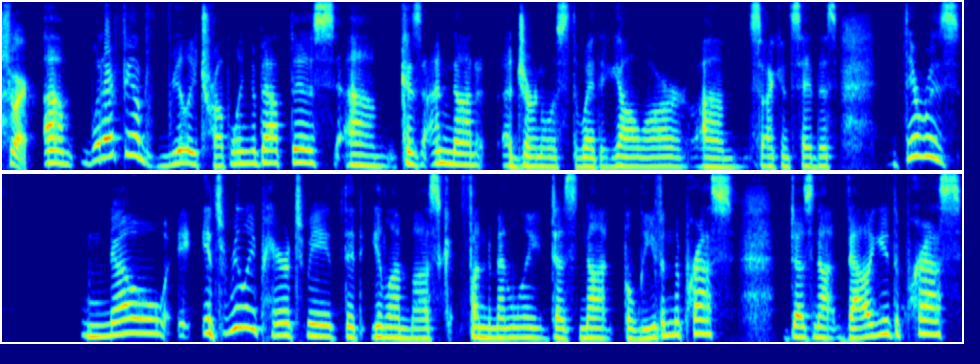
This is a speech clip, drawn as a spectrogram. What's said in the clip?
Sure. Um, what I found really troubling about this, because um, I'm not a journalist the way that y'all are, um, so I can say this, there was no, it's really apparent to me that Elon Musk fundamentally does not believe in the press, does not value the press,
